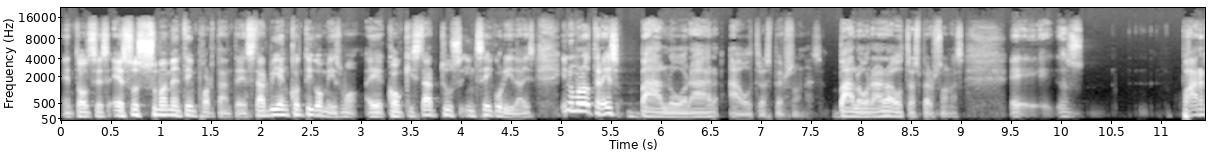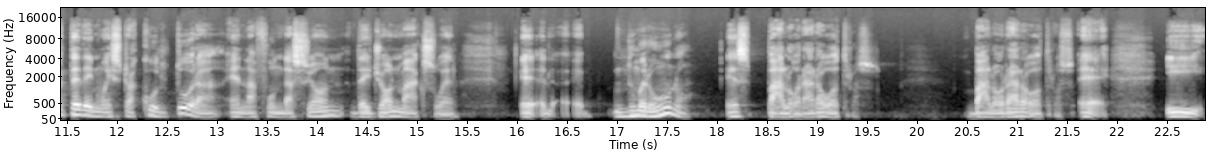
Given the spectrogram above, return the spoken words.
Entonces, eso es sumamente importante, estar bien contigo mismo, eh, conquistar tus inseguridades. Y número tres, valorar a otras personas, valorar a otras personas. Eh, parte de nuestra cultura en la fundación de John Maxwell, eh, número uno, es valorar a otros, valorar a otros. y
